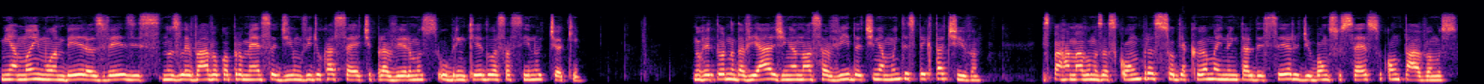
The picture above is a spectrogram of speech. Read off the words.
Minha mãe muambeira, às vezes, nos levava com a promessa de um videocassete para vermos o brinquedo assassino Chuck. No retorno da viagem, a nossa vida tinha muita expectativa. Esparramávamos as compras sobre a cama e no entardecer, de bom sucesso, contávamos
